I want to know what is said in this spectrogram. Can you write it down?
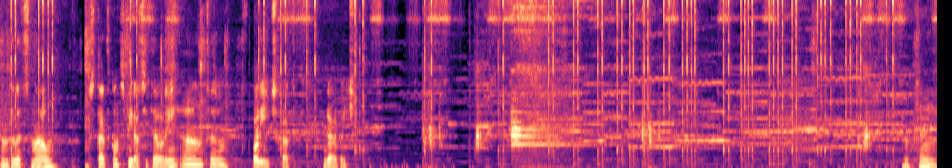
And let's now start conspiracy theory and uh, foliage hat garbage. Okay.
